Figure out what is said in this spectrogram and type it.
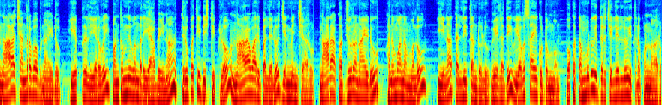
నారా చంద్రబాబు నాయుడు ఏప్రిల్ ఇరవై పంతొమ్మిది వందల యాభైన తిరుపతి డిస్టిక్లో నారావారిపల్లెలో జన్మించారు. నారా ఖర్జూర నాయుడు హనుమానమ్మలు ఈయన తల్లిదండ్రులు. వీళ్ళది వ్యవసాయ కుటుంబం. ఒక తమ్ముడు ఇద్దరు చెల్లెళ్ళు ఇతనుకున్నారు.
